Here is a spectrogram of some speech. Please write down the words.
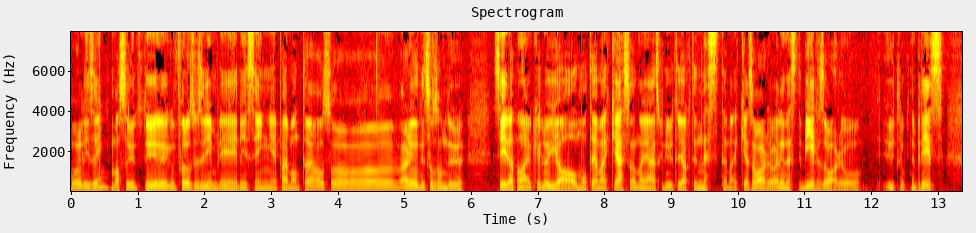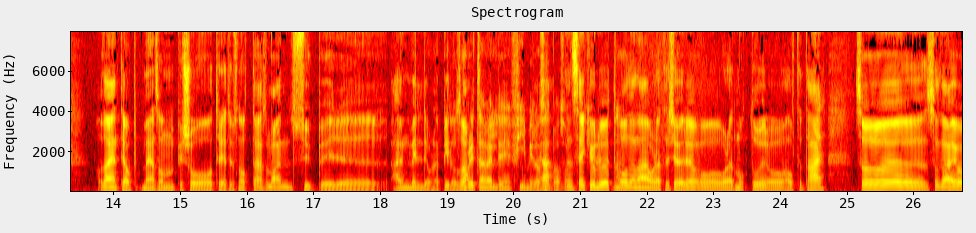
på leasing. Masse utstyr, forholdsvis rimelig leasing per måned. Og så er det jo litt sånn som du sier, at man er jo ikke lojal mot det merket. Så når jeg skulle ut og jakte neste merke, så var det jo, eller neste bil, så var det jo utelukkende pris. Og da endte jeg opp med en sånn Peugeot 3008, som var en super eh, Er en veldig ålreit bil også. Blitt en veldig fin bil å se på også. den ser kul ut, og den er ålreit å kjøre, og ålreit motor og alt dette her. Så, så det er jo,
